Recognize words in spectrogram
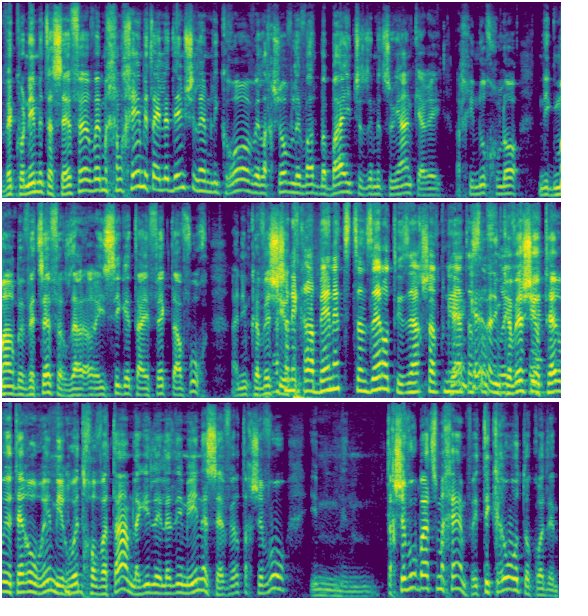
וקונים את הספר ומחנכים את הילדים שלהם לקרוא ולחשוב לבד בבית, שזה מצוין, כי הרי החינוך לא נגמר בבית ספר, זה הרי השיג את האפקט ההפוך. אני מקווה ש... מה שנקרא, בנט, צנזר אותי, זה עכשיו פניית כן, הסופרים. כן, אני מקווה כן. שיותר ויותר הורים יראו את חובתם להגיד לילדים, הנה ספר, תחשבו, אם, תחשבו בעצמכם ותקראו אותו קודם.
